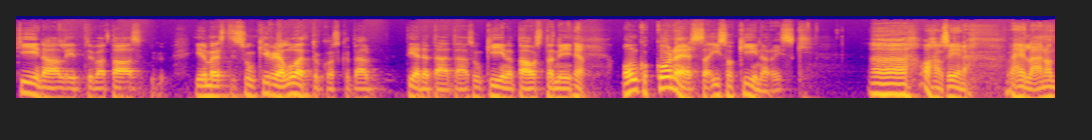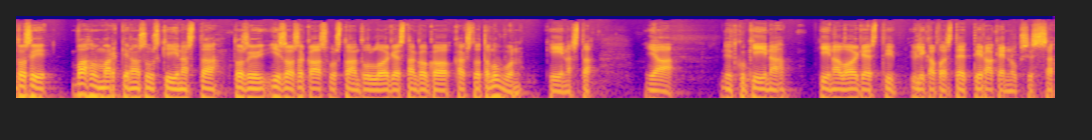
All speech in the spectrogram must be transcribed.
Kiinaan liittyvä taas, ilmeisesti sun kirja luettu, koska täällä tiedetään tämä sun Kiinatausta, niin Joo. onko koneessa iso Kiinariski? Öö, onhan siinä. Heillähän on tosi vahva markkinaosuus Kiinasta, tosi iso osa kasvusta on tullut oikeastaan koko 2000-luvun Kiinasta. Ja nyt kun Kiina, Kiinalla on oikeasti ylikapasiteetti rakennuksissa,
